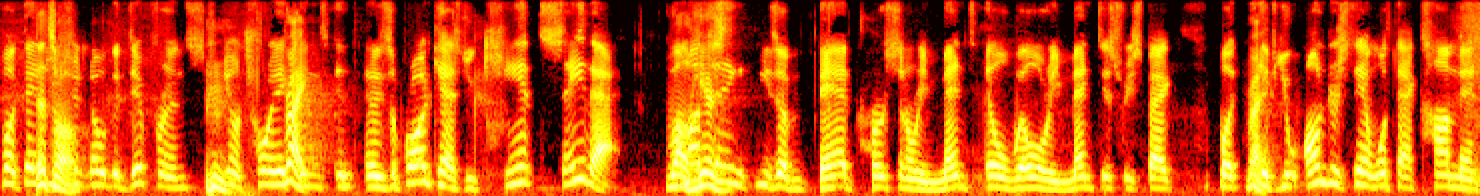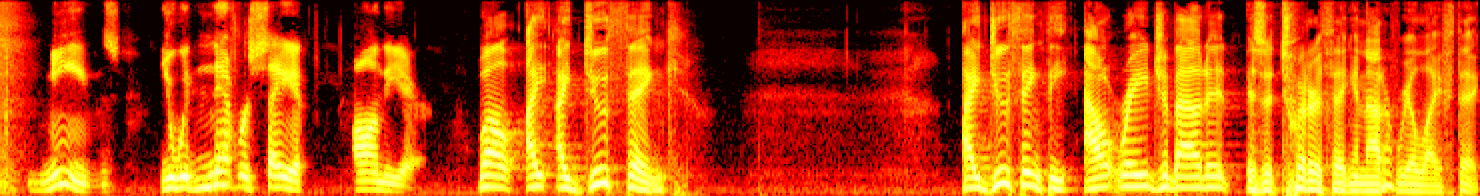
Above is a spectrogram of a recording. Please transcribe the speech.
but then That's you all. should know the difference. You know, Troy Right. Aikman in- as a broadcaster, you can't say that. Well, I'm not here's- saying he's a bad person or he meant ill will or he meant disrespect, but Right. if you understand what that comment means, you would never say it on the air. Well, I, I do think I do think the outrage about it is a Twitter thing and not a real life thing.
